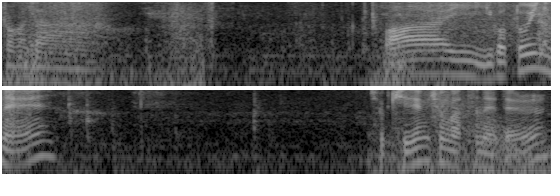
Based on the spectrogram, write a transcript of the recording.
들어가자 와 이, 이거 또 있네 저 기생충 같은 애들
